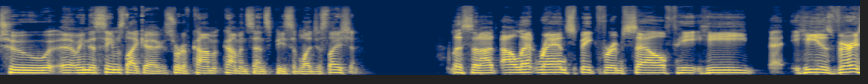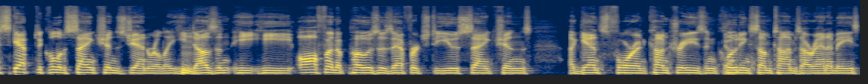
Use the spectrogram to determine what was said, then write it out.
to? I mean, this seems like a sort of common, common sense piece of legislation. Listen, I, will let Rand speak for himself. He he he is very skeptical of sanctions generally. He hmm. doesn't. He he often opposes efforts to use sanctions against foreign countries, including yeah. sometimes our enemies.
